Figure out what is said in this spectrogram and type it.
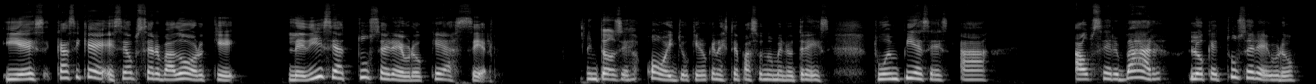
y es casi que ese observador que le dice a tu cerebro qué hacer. Entonces, hoy yo quiero que en este paso número 3 tú empieces a, observar lo que tu cerebro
